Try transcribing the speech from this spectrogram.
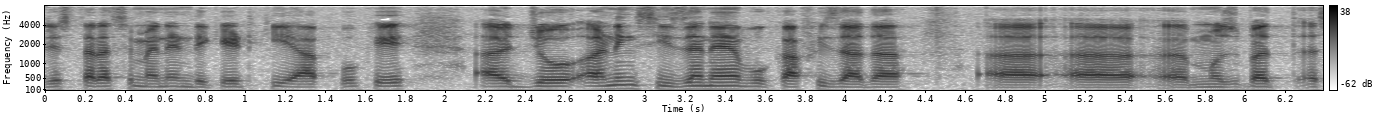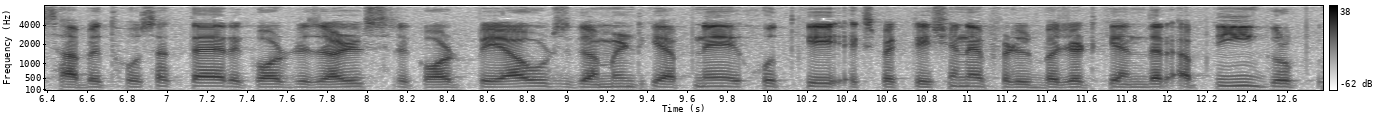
جس طرح سے میں نے انڈیکیٹ کیا آپ کو کہ جو ارننگ سیزن ہے وہ کافی زیادہ مثبت ثابت ہو سکتا ہے۔ ریکارڈ ریزلٹس ریکارڈ پے آؤٹس گورنمنٹ کے اپنے خود کی ایکسپیکٹیشن ہے۔ فیلڈ بجٹ کے اندر اپنی گروپ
